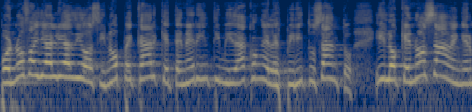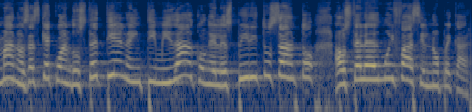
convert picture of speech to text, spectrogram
por no fallarle a Dios y no pecar que tener intimidad con el Espíritu Santo. Y lo que no saben, hermanos, es que cuando usted tiene intimidad con el Espíritu Santo, a usted le es muy fácil no pecar.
